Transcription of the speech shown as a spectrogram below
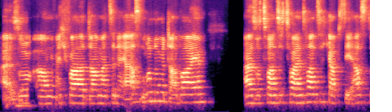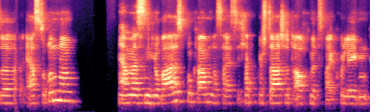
Also mhm. ähm, ich war damals in der ersten Runde mit dabei. Also 2022 gab es die erste, erste Runde. Wir haben jetzt ein globales Programm, das heißt, ich habe gestartet auch mit zwei Kollegen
